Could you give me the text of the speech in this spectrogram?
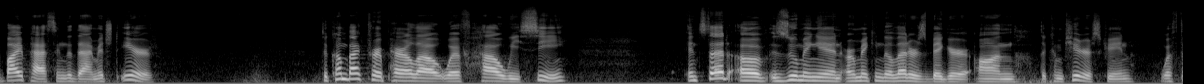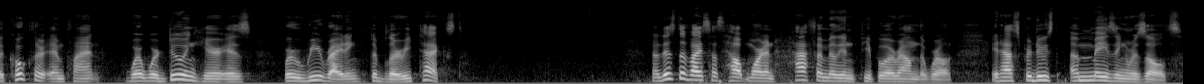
bypassing the damaged ear. To come back to a parallel with how we see, instead of zooming in or making the letters bigger on the computer screen, with the cochlear implant, what we're doing here is we're rewriting the blurry text. Now this device has helped more than half a million people around the world. It has produced amazing results.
